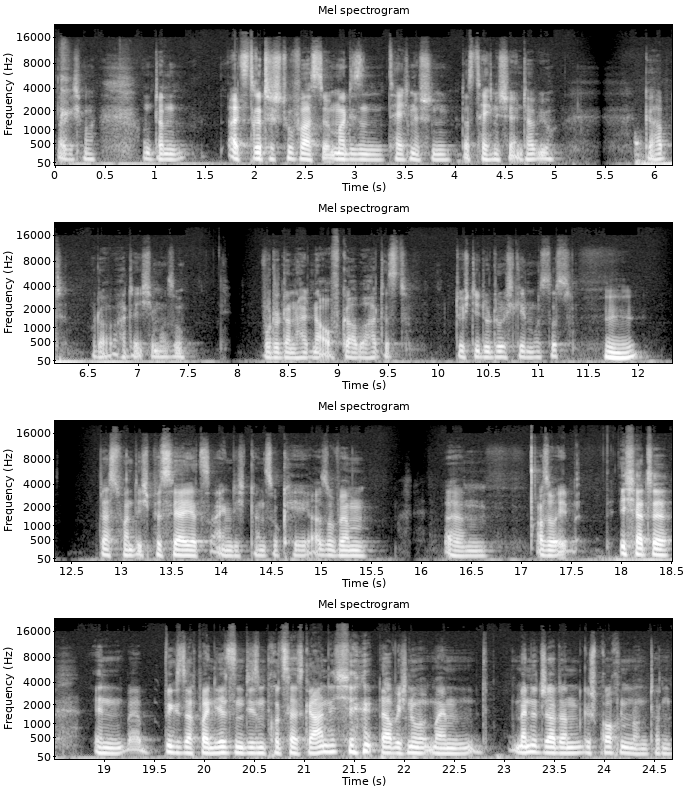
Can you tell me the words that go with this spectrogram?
sag ich mal. Und dann als dritte Stufe hast du immer diesen technischen, das technische Interview gehabt. Oder hatte ich immer so. Wo du dann halt eine Aufgabe hattest, durch die du durchgehen musstest. Mhm. Das fand ich bisher jetzt eigentlich ganz okay. Also wir haben, ähm, also ich hatte in, wie gesagt, bei Nielsen diesen Prozess gar nicht. da habe ich nur mit meinem Manager dann gesprochen und dann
